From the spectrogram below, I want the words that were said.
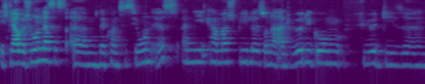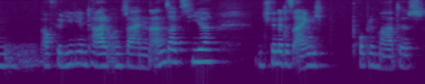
Ich glaube schon, dass es ähm, eine Konzession ist an die Kammerspiele, so eine Art Würdigung für diese, auch für Lilienthal und seinen Ansatz hier. Ich finde das eigentlich problematisch.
